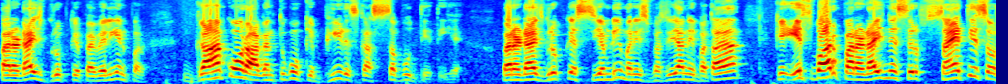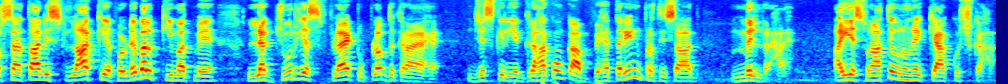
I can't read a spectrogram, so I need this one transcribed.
पैराडाइज ग्रुप के पवेलियन पर ग्राहकों और आगंतुकों की भीड़ इसका सबूत देती है। पैराडाइज ग्रुप के सीएमडी मनीष भटिया ने बताया कि इस बार पैराडाइज ने सिर्फ़ सैंतीस और सैंतालीस लाख की अफोर्डेबल कीमत में लग्जूरियस फ्लैट उपलब्ध कराया है, जिसके लिए ग्राहकों का बेहतरीन प्रतिसाद मिल रहा है। आइए सुनाते उन्होंने क्या कुछ कहा।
